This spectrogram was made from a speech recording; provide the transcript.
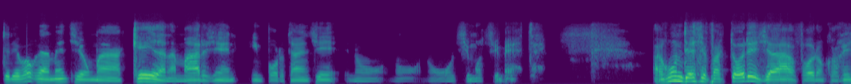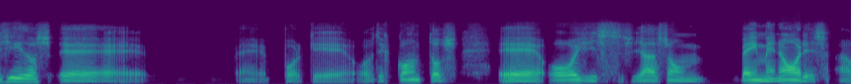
que levou realmente uma queda na margem importante no, no, último trimestre. Algunos de esos factores ya fueron corregidos eh, eh, porque los descontos eh, hoy ya son bien menores a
